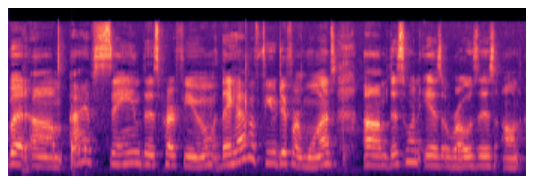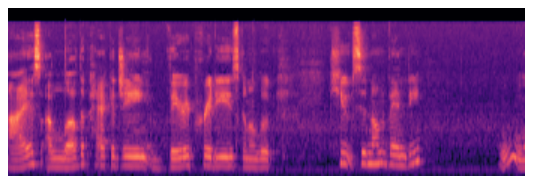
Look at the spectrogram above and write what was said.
But um, I have seen this perfume. They have a few different ones. Um, this one is Roses on Ice. I love the packaging. Very pretty. It's going to look cute sitting on the vanity. Ooh,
